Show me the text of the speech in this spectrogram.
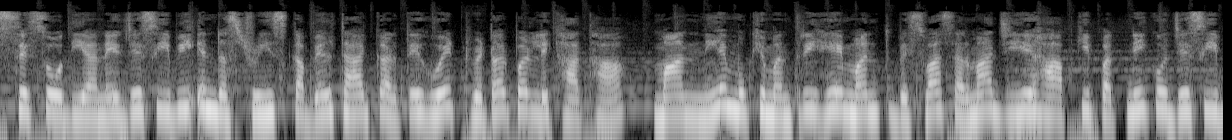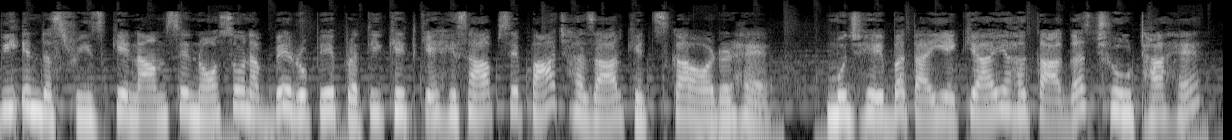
सिसोदिया ने जेसीबी इंडस्ट्रीज़ का बिल टैग करते हुए ट्विटर पर लिखा था, माननीय मुख्यमंत्री हेमंत बिस्वा शर्मा जी, आपकी पत्नी को जेसीबी इंडस्ट्रीज़ के नाम से नौ सौ नब्बे रूपए प्रति किट के हिसाब से पाँच हज़ार किट्स का ऑर्डर है। मुझे बताइए क्या यह कागज़ झूठा है?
